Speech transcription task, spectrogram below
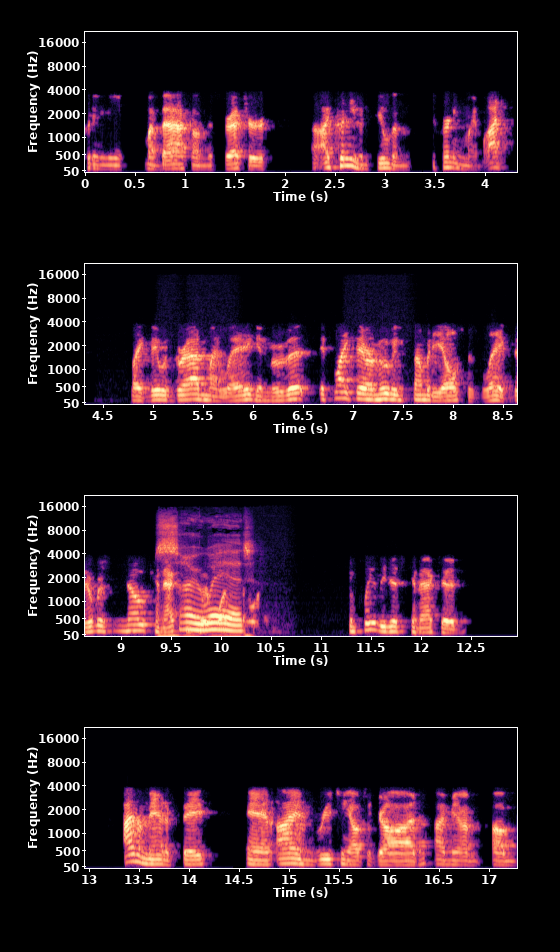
putting me, my back on the stretcher, I couldn't even feel them turning my body. Like they would grab my leg and move it. It's like they were moving somebody else's leg. There was no connection. So weird. Completely disconnected. I'm a man of faith, and I am reaching out to God. I mean, I'm, I'm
